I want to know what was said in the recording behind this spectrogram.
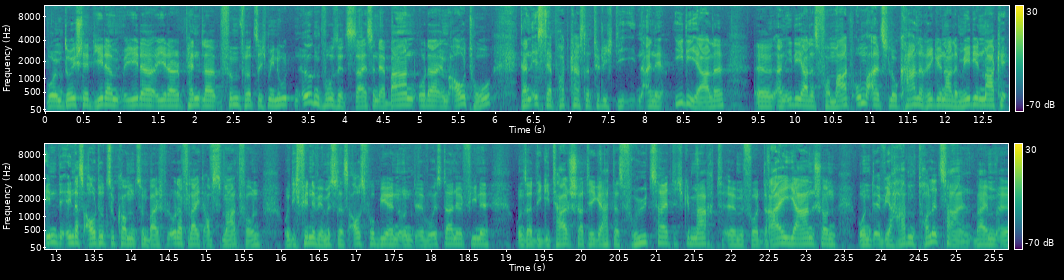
wo im Durchschnitt jeder, jeder, jeder Pendler 45 Minuten irgendwo sitzt, sei es in der Bahn oder im Auto, dann ist der Podcast natürlich die, eine ideale äh, ein ideales Format, um als lokale, regionale Medienmarke in, in, das Auto zu kommen zum Beispiel oder vielleicht aufs Smartphone. Und ich finde, wir müssen das ausprobieren. Und äh, wo ist Daniel Fiene? Unser Digitalstratege hat das frühzeitig gemacht, äh, vor drei Jahren schon. Und äh, wir haben tolle Zahlen beim äh,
